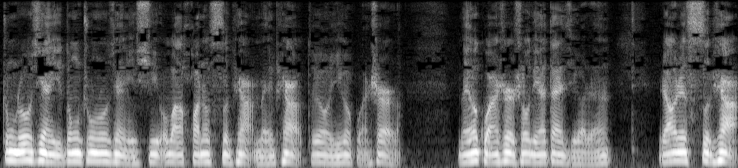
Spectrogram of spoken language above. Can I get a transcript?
中轴线以东、中轴线以西，我把它划成四片，每片都有一个管事儿的，每个管事儿手底下带几个人，然后这四片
